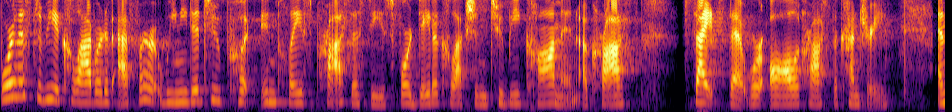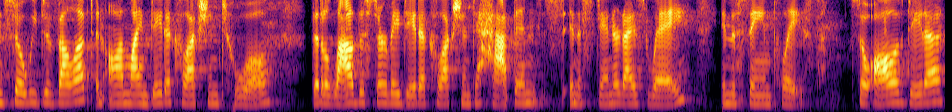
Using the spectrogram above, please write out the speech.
For this to be a collaborative effort, we needed to put in place processes for data collection to be common across sites that were all across the country. And so we developed an online data collection tool that allowed the survey data collection to happen in a standardized way in the same place. So all of data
